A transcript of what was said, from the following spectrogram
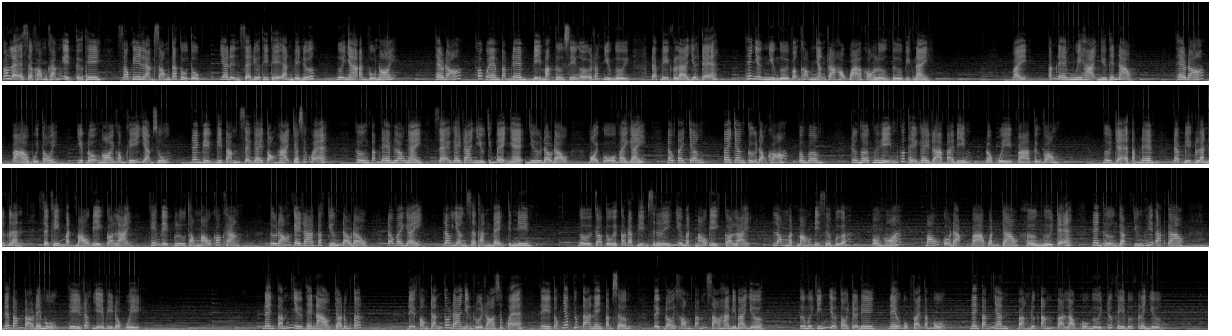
Có lẽ sẽ không khám nghiệm tử thi. Sau khi làm xong các thủ tục, gia đình sẽ đưa thi thể anh về nước, người nhà anh Vũ nói. Theo đó, thói quen tắm đêm bị mắc thường xuyên ở rất nhiều người, đặc biệt là giới trẻ. Thế nhưng nhiều người vẫn không nhận ra hậu quả khôn lường từ việc này. Vậy, tắm đêm nguy hại như thế nào? Theo đó, vào buổi tối, nhiệt độ ngoài không khí giảm xuống, nên việc đi tắm sẽ gây tổn hại cho sức khỏe. Thường tắm đêm lâu ngày sẽ gây ra nhiều chứng bệnh nhẹ như đau đầu, mỏi cổ vai gáy, đau tay chân, tay chân cử động khó, vân vân. Trường hợp nguy hiểm có thể gây ra tai biến, đột quỵ và tử vong. Người trẻ tắm đêm, đặc biệt là nước lạnh, sẽ khiến mạch máu bị co lại, khiến việc lưu thông máu khó khăn. Từ đó gây ra các chứng đau đầu, đau vai gáy, lâu dần sẽ thành bệnh kinh niên. Người cao tuổi có đặc điểm sinh lý như mạch máu bị co lại, lòng mạch máu bị sơ vữa, vôi hóa, máu cô đặc và quánh cao hơn người trẻ nên thường gặp chứng huyết áp cao. Nếu tắm vào đêm muộn thì rất dễ bị đột quỵ. Nên tắm như thế nào cho đúng cách? Để phòng tránh tối đa những rủi ro sức khỏe thì tốt nhất chúng ta nên tắm sớm, tuyệt đối không tắm sau 23 giờ. Từ 19 giờ tối trở đi, nếu buộc phải tắm muộn, nên tắm nhanh bằng nước ấm và lau khô người trước khi bước lên giường.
